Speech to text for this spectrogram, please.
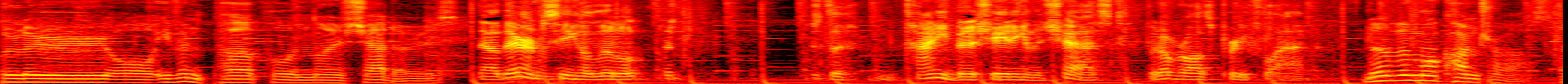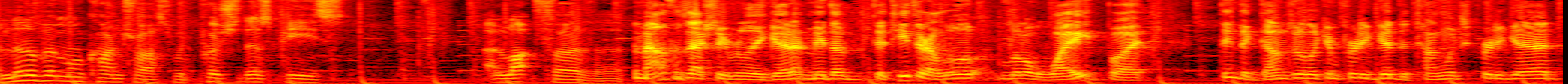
blue or even purple in those shadows Now there, I'm seeing a little, just a tiny bit of shading in the chest, but overall it's pretty flat. a little bit more contrast a little bit more contrast would push this piece a lot further The mouth is actually really good. I mean, the, the teeth are a little little white, but I think the gums are looking pretty good. The tongue looks pretty good.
